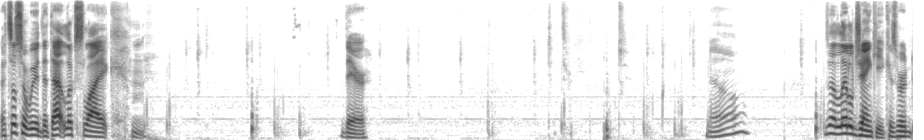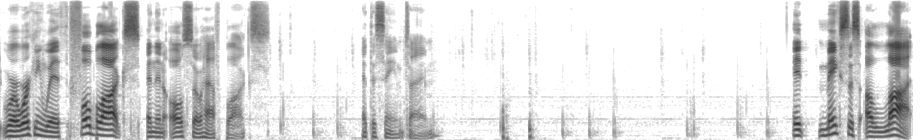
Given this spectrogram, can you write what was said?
It's also weird that that looks like, hmm. There. No? It's a little janky because we're we're working with full blocks and then also half blocks at the same time. It makes this a lot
